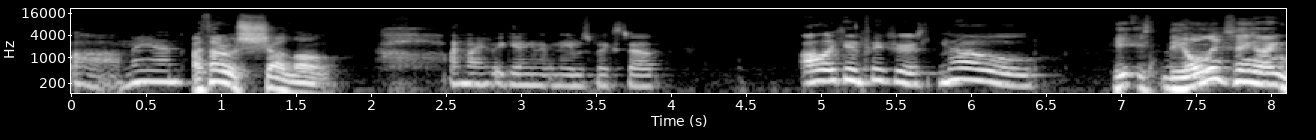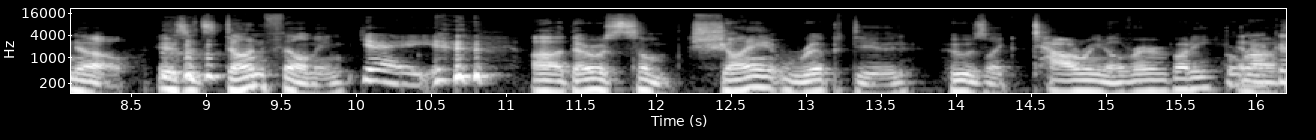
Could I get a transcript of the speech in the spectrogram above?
oh, man. I thought it was Shalong. I might be getting their names mixed up. All I can picture is no. He, the only thing I know is it's done filming. Yay. Uh, there was some giant rip dude who was like towering over everybody. and I was- Baraka.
